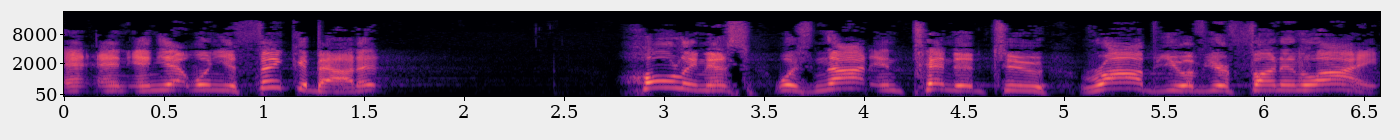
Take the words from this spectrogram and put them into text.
And, and, and, yet, when you think about it, holiness was not intended to rob you of your fun in life.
